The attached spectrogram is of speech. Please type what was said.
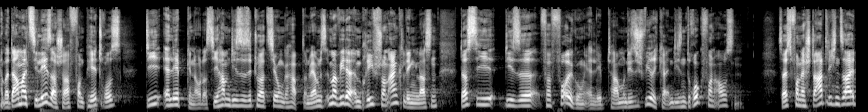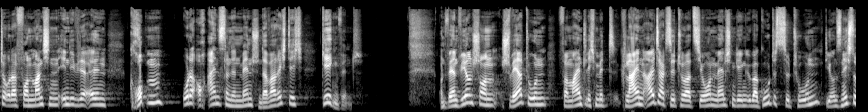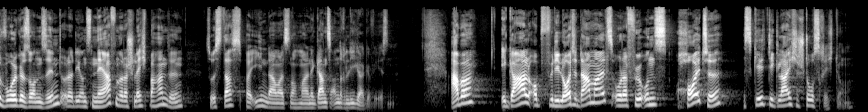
Aber damals die Leserschaft von Petrus, die erlebt genau das. Sie haben diese Situation gehabt. Und wir haben es immer wieder im Brief schon anklingen lassen, dass sie diese Verfolgung erlebt haben und diese Schwierigkeiten, diesen Druck von außen. Sei es von der staatlichen Seite oder von manchen individuellen Gruppen oder auch einzelnen Menschen. Da war richtig Gegenwind. Und während wir uns schon schwer tun, vermeintlich mit kleinen Alltagssituationen Menschen gegenüber Gutes zu tun, die uns nicht so wohlgesonnen sind oder die uns nerven oder schlecht behandeln, so ist das bei ihnen damals nochmal eine ganz andere Liga gewesen. Aber egal ob für die Leute damals oder für uns heute, es gilt die gleiche Stoßrichtung.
